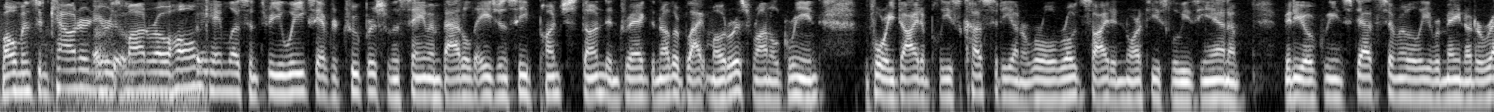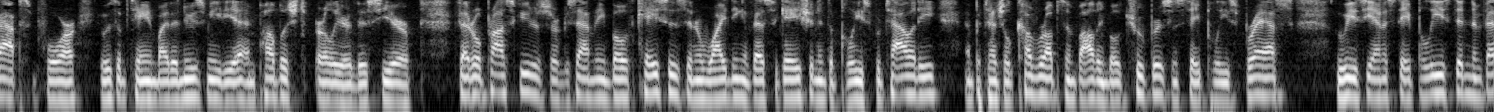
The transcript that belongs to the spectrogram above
Bowman's encounter near his Monroe home came less than three weeks after troopers from the same embattled agency punched, stunned, and dragged another black motorist, Ronald Greene, before he died in police custody on a rural roadside in northeast Louisiana. Video of Greene's death similarly remained under wraps before it was obtained by the news media and published earlier this year. Federal prosecutors are examining both cases in a widening investigation into police brutality and potential cover-ups involving both troopers and state police brass. Louisiana State Police didn't investigate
